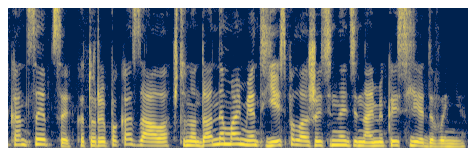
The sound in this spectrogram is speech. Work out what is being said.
концепции, которая показала, что на данный момент есть положительная динамика исследования.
